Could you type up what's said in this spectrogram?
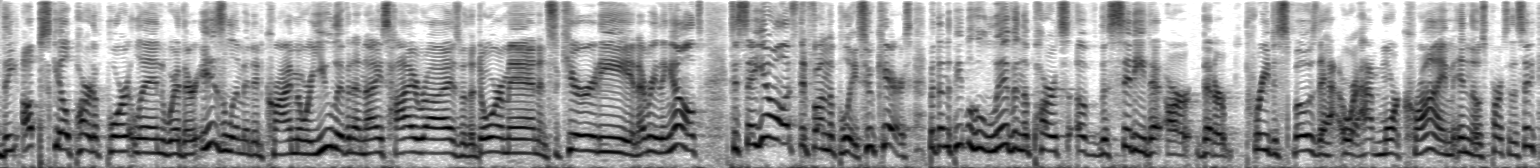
the upscale part of Portland where there is limited crime and where you live in a nice high rise with a doorman and security and everything else to say, you know, let's defund the police. Who cares? But then the people who live in the parts of the city that are that are predisposed to ha- or have more crime in those parts of the city,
